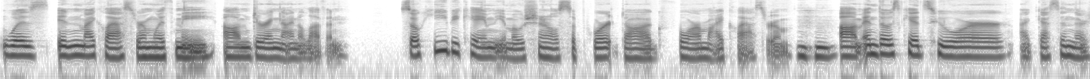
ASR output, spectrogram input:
was in my classroom with me um, during 9/11, so he became the emotional support dog for my classroom. Mm-hmm. Um, and those kids who are, I guess, in their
